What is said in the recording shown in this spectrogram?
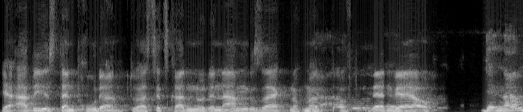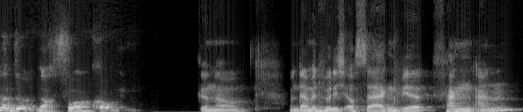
Ja, Abi ist dein Bruder. Du hast jetzt gerade nur den Namen gesagt. Nochmal, ja, auf den werden wir ja auch. Der Name wird noch vorkommen. Genau. Und damit würde ich auch sagen, wir fangen an.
